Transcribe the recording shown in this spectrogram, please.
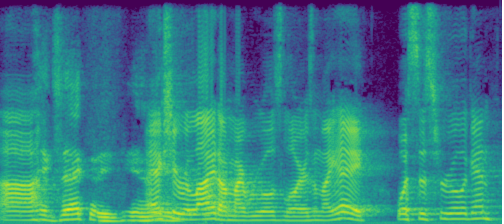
Uh, exactly. You know, I actually relied on my rules lawyers. I'm like, hey, what's this rule again?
